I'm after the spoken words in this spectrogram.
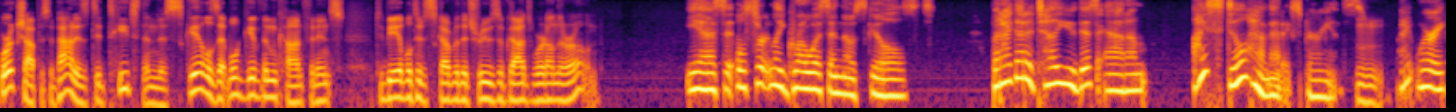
workshop is about: is to teach them the skills that will give them confidence to be able to discover the truths of God's word on their own. Yes, it will certainly grow us in those skills. But I got to tell you this, Adam, I still have that experience, mm-hmm. right? Where I,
